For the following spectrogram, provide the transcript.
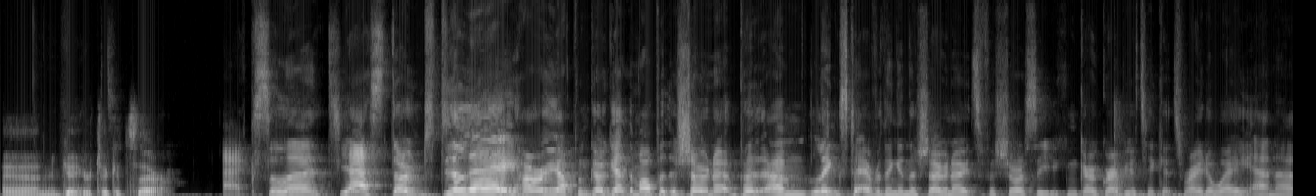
and get your tickets there Excellent. Yes, don't delay. Hurry up and go get them. I'll put the show note, put um, links to everything in the show notes for sure, so you can go grab your tickets right away. And uh,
